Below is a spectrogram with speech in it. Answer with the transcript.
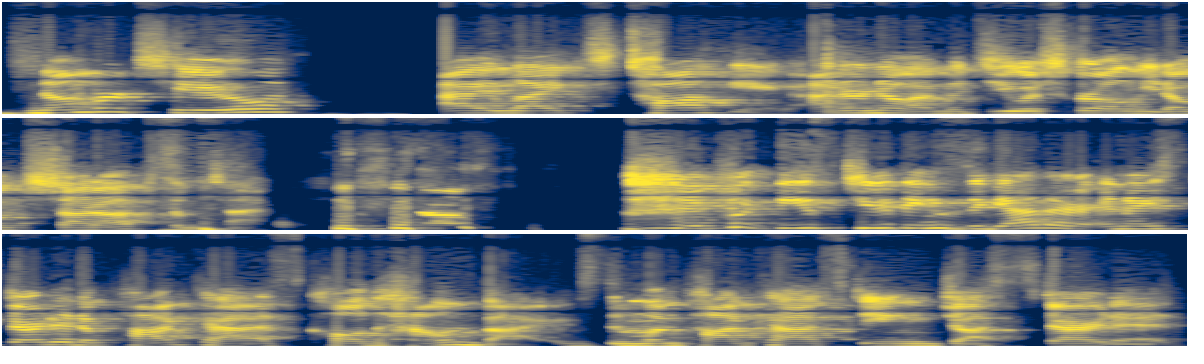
Number two, I liked talking. I don't know. I'm a Jewish girl and we don't shut up sometimes. so I put these two things together and I started a podcast called Hound Vibes. And when podcasting just started,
